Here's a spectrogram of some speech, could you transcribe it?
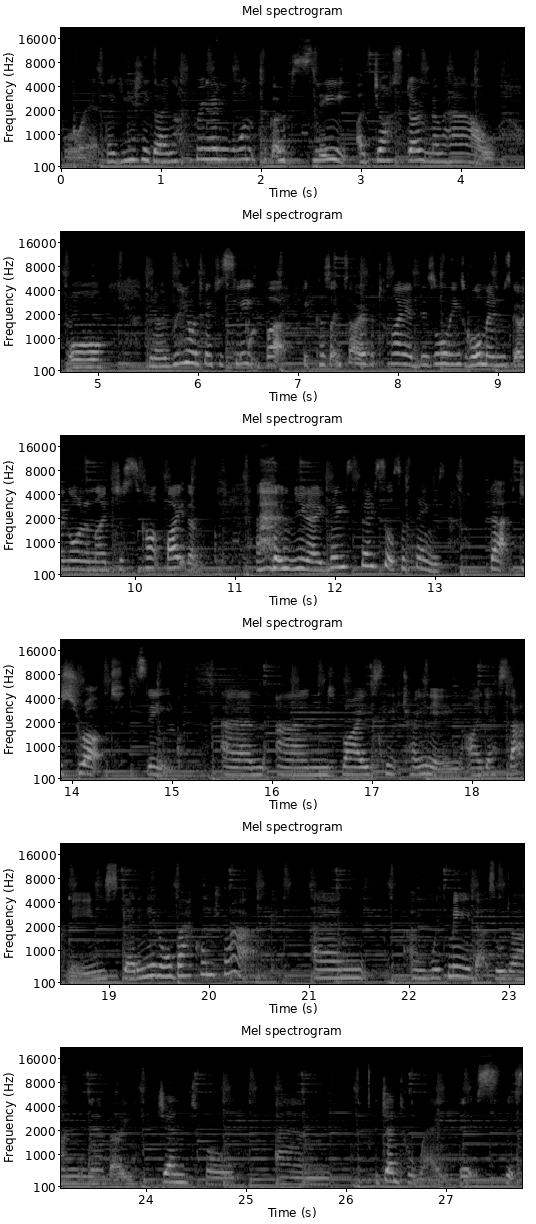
for it. They're usually going, I really want to go to sleep, I just don't know how. Or, you know, I really want to go to sleep, but because I'm so overtired, there's all these hormones going on and I just can't fight them. And, you know, those, those sorts of things that disrupt sleep. Um, and by sleep training, I guess that means getting it all back on track. And, and with me, that's all done in a very gentle, um, gentle way that's, that's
